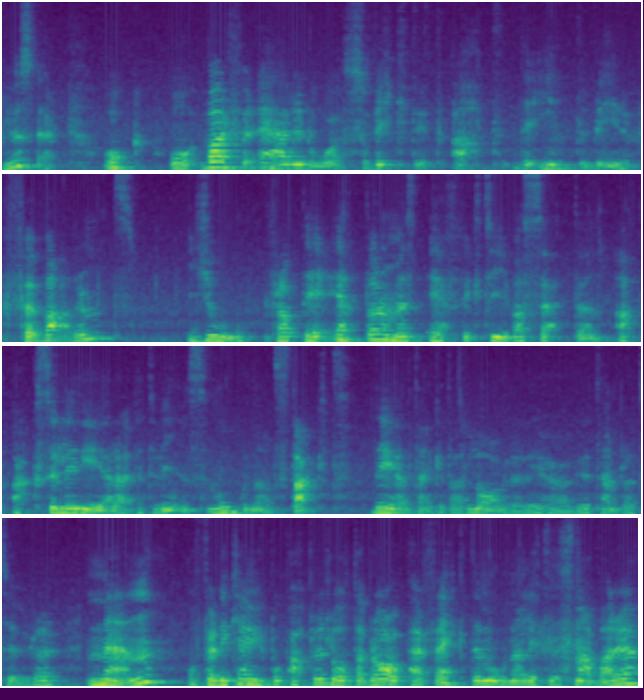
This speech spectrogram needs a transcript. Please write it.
Just det. Och, och varför är det då så viktigt att det inte blir för varmt? Jo, för att det är ett av de mest effektiva sätten att accelerera ett vins mognadstakt. Det är helt enkelt att lagra det i högre temperaturer. Men, och för det kan ju på pappret låta bra, perfekt, det mognar lite snabbare.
